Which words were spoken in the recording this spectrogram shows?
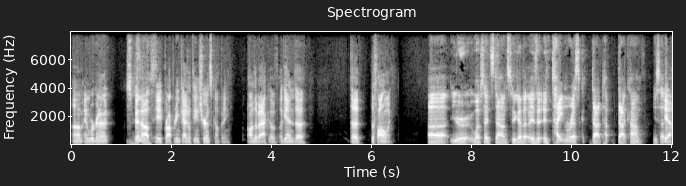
Um, and we're going to spin up a property and casualty insurance company on the back of, again, the the the following. Uh, your website's down, so you got to. Is it, it is titanrisk.com? You said. Yeah.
